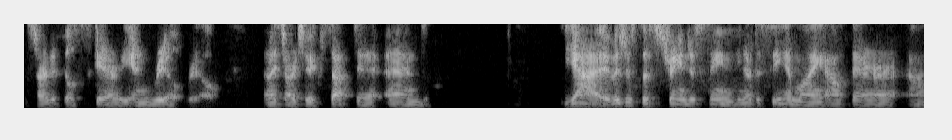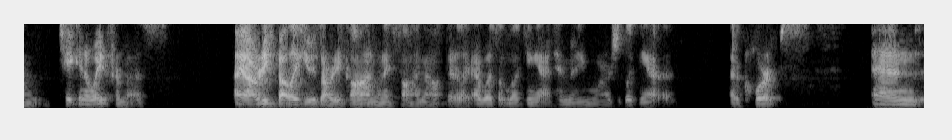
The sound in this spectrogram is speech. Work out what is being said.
started to feel scary and real, real, and I started to accept it. And yeah, it was just the strangest thing, you know, to see him lying out there, um, taken away from us. I already felt like he was already gone when I saw him out there. Like I wasn't looking at him anymore. I was just looking at a, at a corpse. And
